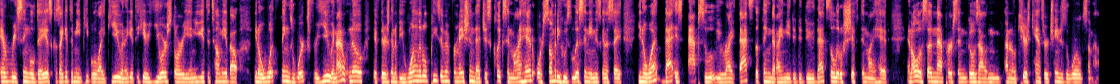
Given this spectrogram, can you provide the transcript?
every single day is because I get to meet people like you and I get to hear your story and you get to tell me about, you know, what things worked for you. And I don't know if there's going to be one little piece of information that just clicks in my head or somebody who's listening is going to say, you know what, that is absolutely right. That's the thing that I needed to do. That's the little shift in my head. And all of a sudden that person goes out and, I don't know, cures cancer, changes the world somehow.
